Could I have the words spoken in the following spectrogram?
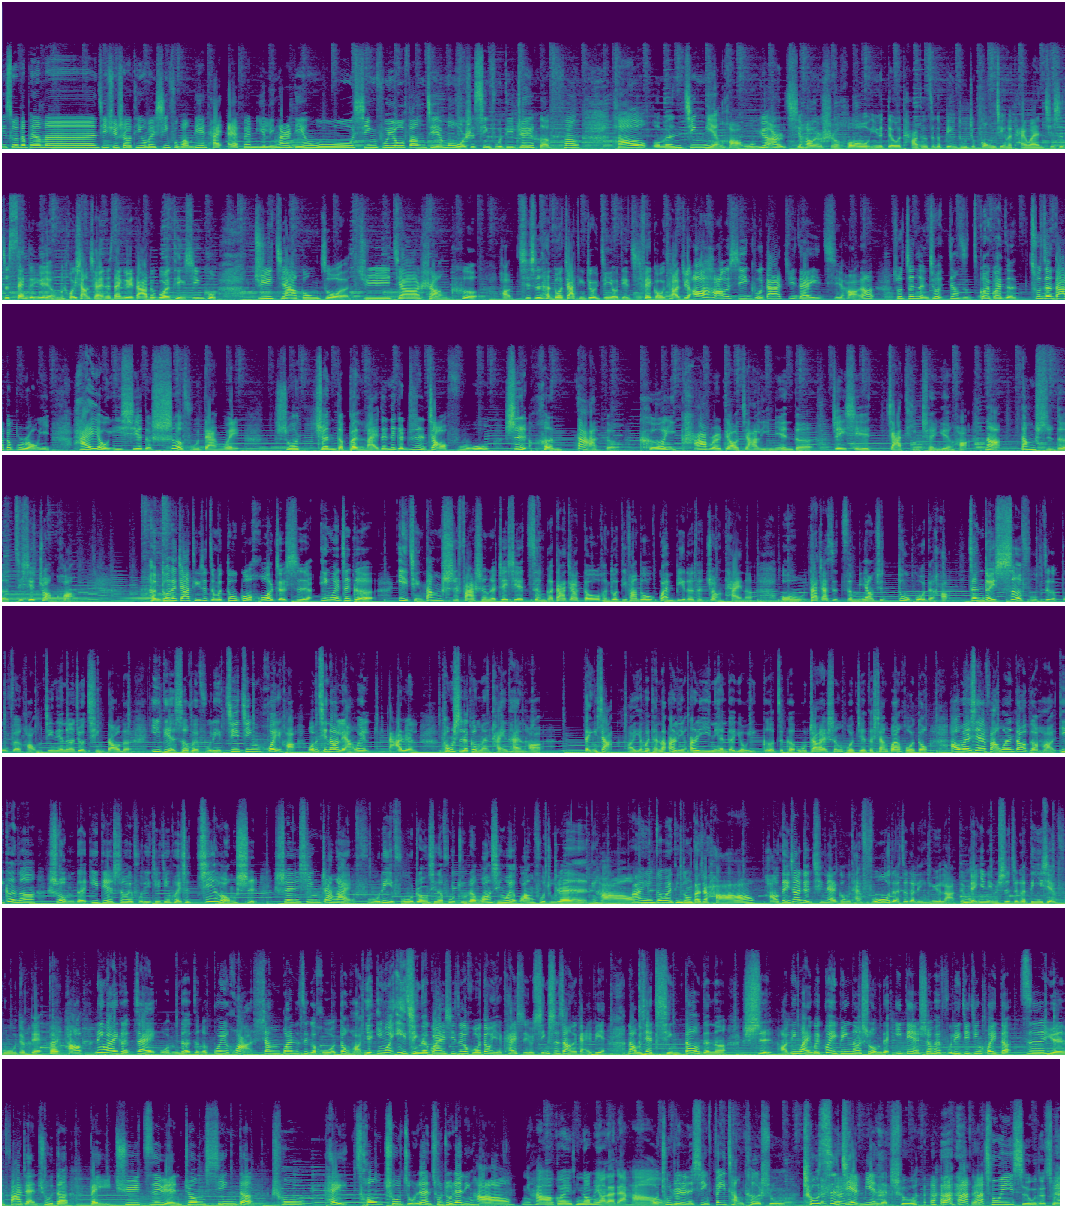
迎所有的朋友们继续收听我们幸福广播电台 FM 一零二点五幸福有方节目，我是幸福 DJ 何芳。好，我们今年哈五月二十七号的时候，因为 Delta 的这个病毒就攻进了台湾。其实这三个月，我们回想起来，那三个月大家都过得挺辛苦，居家工作，居家上课。好，其实很多家庭就已经有点鸡飞狗跳，觉得哦好辛苦，大家聚在一起哈。然后说真的，你就这样子乖乖的，说真的，大家都不容易。还有一一些的社服单位，说真的，本来的那个日照服务是很大的，可以 cover 掉家里面的这些家庭成员哈。那当时的这些状况。很多的家庭是怎么度过，或者是因为这个疫情当时发生的这些，整个大家都很多地方都关闭了的状态呢？哦，大家是怎么样去度过的？好，针对社服这个部分，好，我们今天呢就请到了伊甸社会福利基金会，哈，我们请到两位达人，同时来跟我们谈一谈，哈。等一下啊，也会谈到二零二一年的有一个这个无障碍生活节的相关活动。好，我们现在访问到的哈，一个呢是我们的伊甸社会福利基金会，是基隆市身心障碍福利服务中心的副主任汪新卫汪副主任，你好，欢迎各位听众，大家好。好，等一下就请你来跟我们谈服务的这个领域啦，对不对？嗯、因为你们是这个第一线服务，对不对？对。好，另外一个在我们的整个规划相关的这个活动哈，也因为疫情的关系，这个活动也开始有形式上的改变。那我们现在请到。的呢是好，另外一位贵宾呢是我们的伊甸社会福利基金会的资源发展处的北区资源中心的初配聪初主任，初主任您好，您好，各位听众朋友大家好。我初主任的姓非常特殊，初次见面的初，对，初一十五的初，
